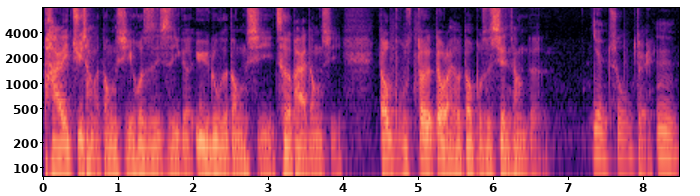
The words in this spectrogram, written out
拍剧场的东西，或者是是一个预录的东西、侧拍的东西，都不对对我来说都不是线上的演出。对，嗯，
